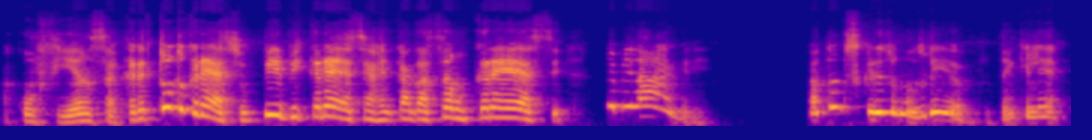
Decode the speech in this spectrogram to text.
a confiança cresce, tudo cresce, o PIB cresce, a arrecadação cresce, é milagre. Está tudo escrito nos livros, tem que ler.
